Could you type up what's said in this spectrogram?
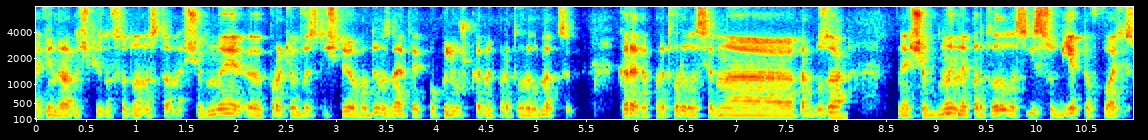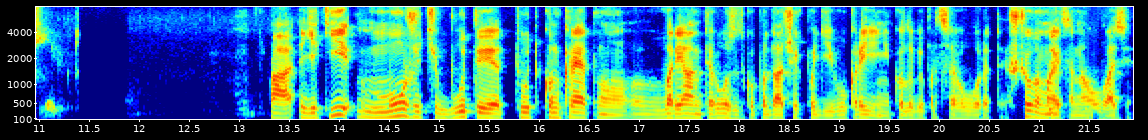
він рано чи пізно все одно настане, щоб ми е, протягом 24 годин, знаєте, як попелюшка не перетворила, ну, це карета перетворилася на гарбуза, е, щоб ми не перетворилися із суб'єкта в квазісуб'єкт. А які можуть бути тут конкретно варіанти розвитку подальших подій в Україні, коли ви про це говорите? Що ви маєте на увазі?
